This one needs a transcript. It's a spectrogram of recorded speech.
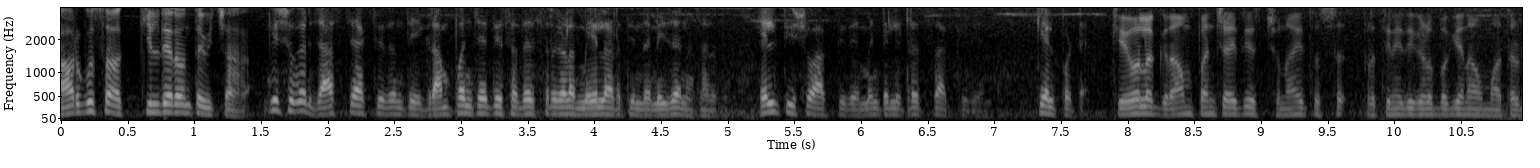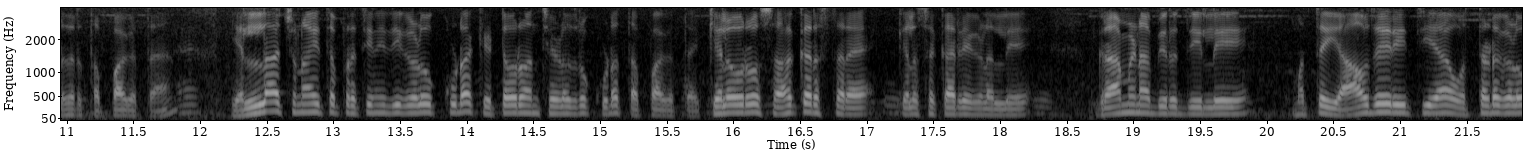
ಯಾರಿಗೂ ಸಹ ಅಕ್ಕಿಲ್ದೇ ಇರುವಂಥ ವಿಚಾರ. ಬಿ ಶುಗರ್ ಜಾಸ್ತಿ ಆಗ್ತಿದೆ ಅಂತ ಈ ಗ್ರಾಮ ಪಂಚಾಯತಿ ಸದಸ್ಯರುಗಳ ಮೇಲಾಡ್ತಿಂದ ನಿಜನ ಸರ್ ಅದು? ಹೆಲ್ತ್ ಇಶ್ಯೂ ಆಗ್ತಿದೆ ಮೆಂಟಲಿ ಸ್ಟ್ರೆಸ್ ಆಗ್ತಿದೆ ಅಂತ ಕೇಳ್ಪಟ್ಟೆ. ಕೇವಲ ಗ್ರಾಮ ಪಂಚಾಯತಿ ಚುನಾಯಿತ ಸ ಪ್ರತಿನಿಧಿಗಳ ಬಗ್ಗೆ ನಾವು ಮಾತಾಡಿದ್ರೆ ತಪ್ಪಾಗುತ್ತೆ? ಎಲ್ಲ ಚುನಾಯಿತ ಪ್ರತಿನಿಧಿಗಳು ಕೂಡ ಕೆಟ್ಟವರು ಅಂತ ಹೇಳಿದ್ರು ಕೂಡ ತಪ್ಪಾಗುತ್ತೆ. ಕೆಲವರು ಸಹಕರಿಸ್ತಾರೆ ಕೆಲಸ ಕಾರ್ಯಗಳಲ್ಲಿ ಗ್ರಾಮೀಣಾಭಿವೃದ್ಧಿಯಲ್ಲಿ ಮತ್ತೆ ಯಾವುದೇ ರೀತಿಯ ಒತ್ತಡಗಳು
